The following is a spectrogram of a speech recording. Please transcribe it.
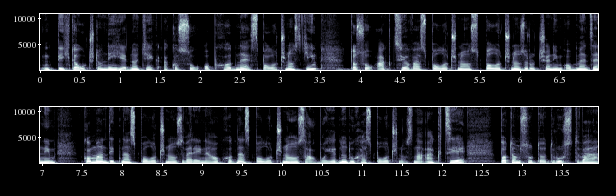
týchto účtovných jednotiek, ako sú obchodné spoločnosti, to sú akciová spoločnosť, spoločnosť s ručeným obmedzeným, komanditná spoločnosť, verejná obchodná spoločnosť alebo jednoduchá spoločnosť na akcie. Potom sú to družstva,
